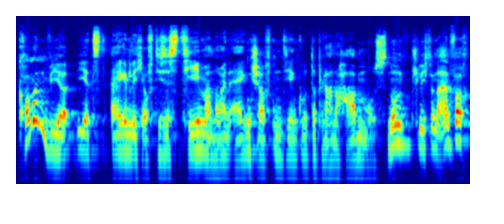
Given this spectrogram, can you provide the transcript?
kommen wir jetzt eigentlich auf dieses Thema neuen Eigenschaften, die ein guter Planer haben muss? Nun, schlicht und einfach,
